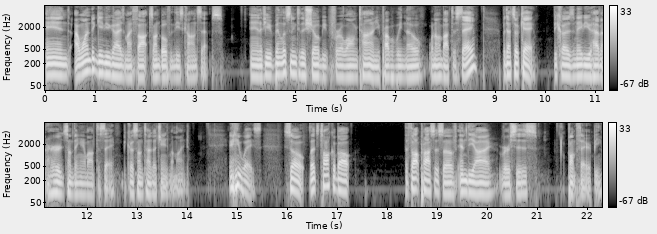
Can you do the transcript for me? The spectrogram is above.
And I wanted to give you guys my thoughts on both of these concepts. And if you've been listening to this show for a long time, you probably know what I'm about to say, but that's okay because maybe you haven't heard something I'm about to say because sometimes I change my mind. Anyways, so let's talk about the thought process of MDI versus pump therapy,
